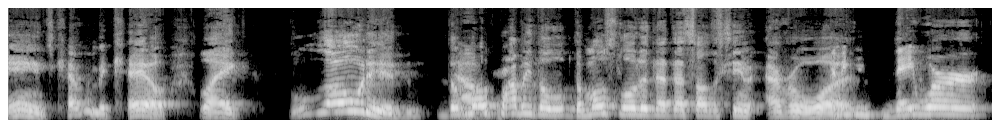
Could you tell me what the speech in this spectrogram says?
Ainge, Kevin McHale, like loaded. The no. most probably the, the most loaded that that Celtics team ever was. I mean, they were.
